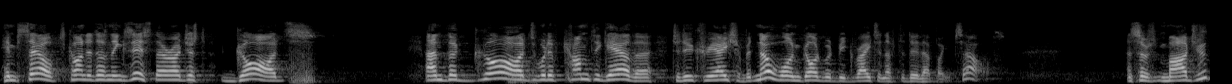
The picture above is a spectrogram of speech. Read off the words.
himself kind of doesn't exist. There are just gods and the gods would have come together to do creation. But no one God would be great enough to do that by themselves. And so Marduk,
